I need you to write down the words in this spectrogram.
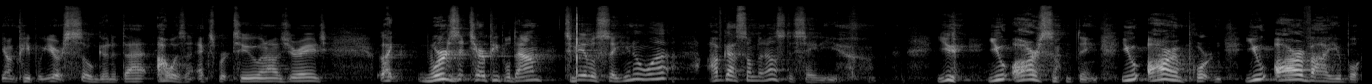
Young people, you're so good at that. I was an expert too when I was your age. Like words that tear people down, to be able to say, you know what? I've got something else to say to you. You, you are something. You are important. You are valuable.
